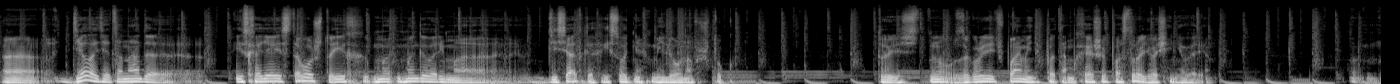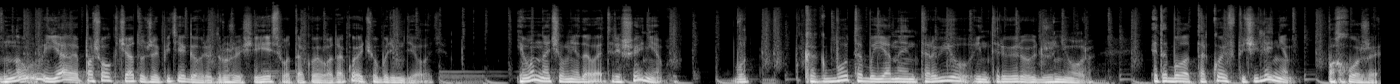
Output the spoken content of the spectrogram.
э, делать это надо, э, исходя из того, что их мы, мы говорим о десятках и сотнях миллионов штук. То есть, ну, загрузить в память, потом хэши построить вообще не вариант. Ну, я пошел к чату GPT и говорю, дружище, есть вот такое, вот такое, что будем делать? И он начал мне давать решение, вот как будто бы я на интервью интервьюирую джуниора. Это было такое впечатление похожее.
